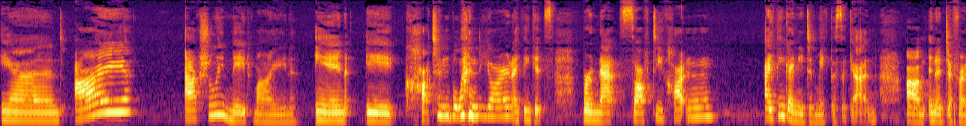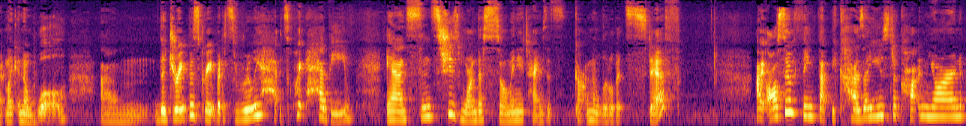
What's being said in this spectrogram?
And I actually made mine in a cotton blend yarn. I think it's Bernat Softee Cotton. I think I need to make this again um, in a different, like in a wool. Um, the drape is great, but it's really, it's quite heavy. And since she's worn this so many times, it's gotten a little bit stiff. I also think that because I used a cotton yarn,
